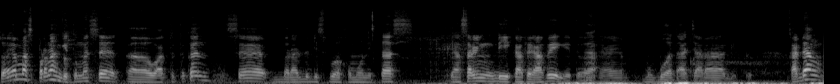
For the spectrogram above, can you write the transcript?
Soalnya Mas pernah gitu Mas saya eh, waktu itu kan saya berada di sebuah komunitas yang sering di kafe-kafe gitu. Ya. Saya membuat acara gitu. Kadang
